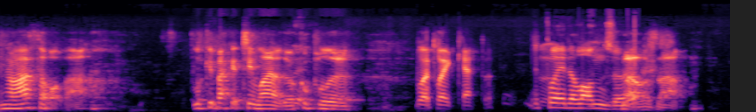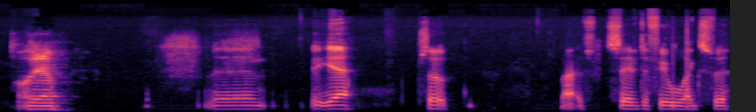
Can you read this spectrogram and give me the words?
No, I thought that. Looking back at team lineup, there were a couple of. Well, they played Kepa. They So- played Alonso. Well, was that? Oh yeah. Um, yeah, so might have saved a few legs for.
